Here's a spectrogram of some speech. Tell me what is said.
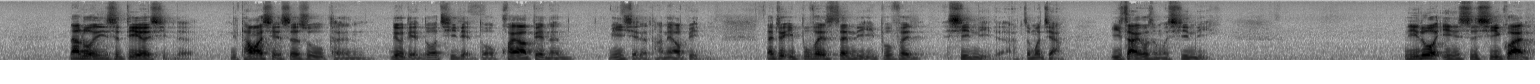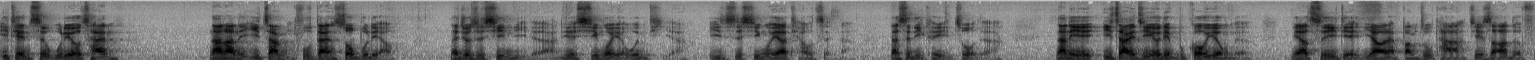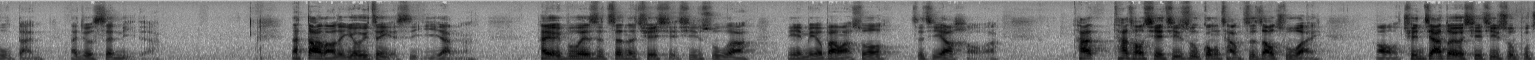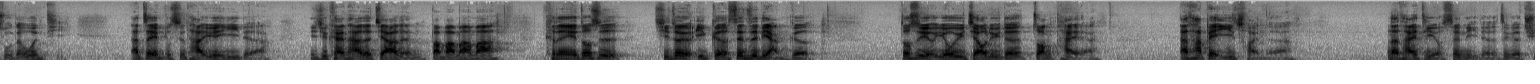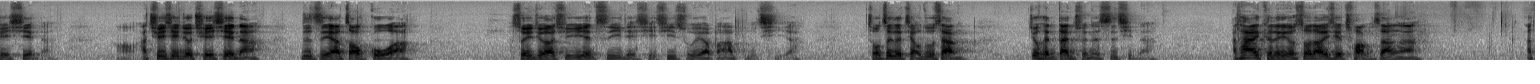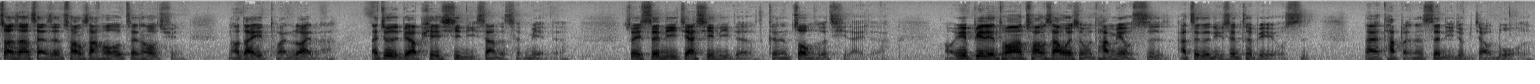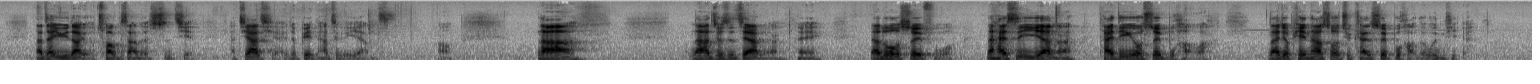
那如果你是第二型的，你糖化血色素可能六点多七点多，快要变成明显的糖尿病了，那就一部分生理，一部分心理的啊。怎么讲？胰脏有什么心理？你如果饮食习惯一天吃五六餐，那让你胰脏负担受不了。那就是心理的啊，你的行为有问题啊，饮食行为要调整啊，那是你可以做的啊。那你胰脏已经有点不够用了，你要吃一点药来帮助它减少它的负担，那就是生理的啊。那大脑的忧郁症也是一样啊，它有一部分是真的缺血清素啊，你也没有办法说自己要好啊。他他从血清素工厂制造出来，哦，全家都有血清素不足的问题，那这也不是他愿意的啊。你去看他的家人，爸爸妈妈可能也都是，其中有一个甚至两个，都是有忧郁焦虑的状态啊。那他被遗传了啊，那他一定有生理的这个缺陷啊。哦，啊，缺陷就缺陷啊，日子要照过啊，所以就要去医院吃一点血清素，要把它补齐啊。从这个角度上，就很单纯的事情啊。啊，他还可能有受到一些创伤啊，那创伤产生创伤后症候群。脑袋一团乱啊，那就是比较偏心理上的层面的，所以生理加心理的可能综合起来的，哦，因为别人同样创伤，为什么他没有事？啊？这个女生特别有事，那她本身生理就比较弱了，那再遇到有创伤的事件，啊，加起来就变成这个样子，哦，那那就是这样啊，哎，那如果说服，那还是一样啊，他一定又睡不好啊，那就骗他说去看睡不好的问题了，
